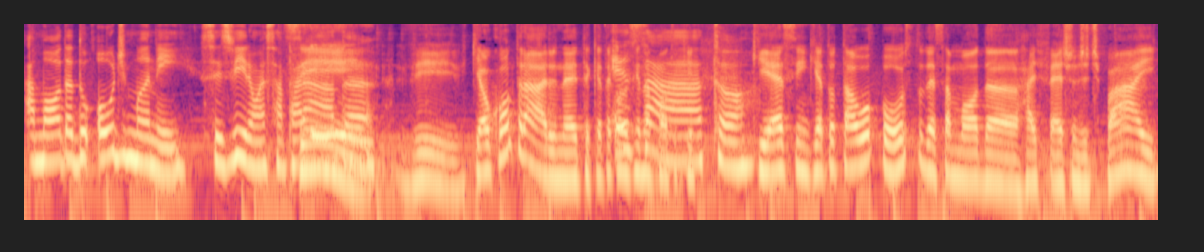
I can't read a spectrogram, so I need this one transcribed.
a moda do old money. Vocês viram essa parada? Sim, Que é o contrário, né? Tem que até coloquei na pauta que Exato. Que é assim, que é total oposto dessa moda high fashion de tipo, ai.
